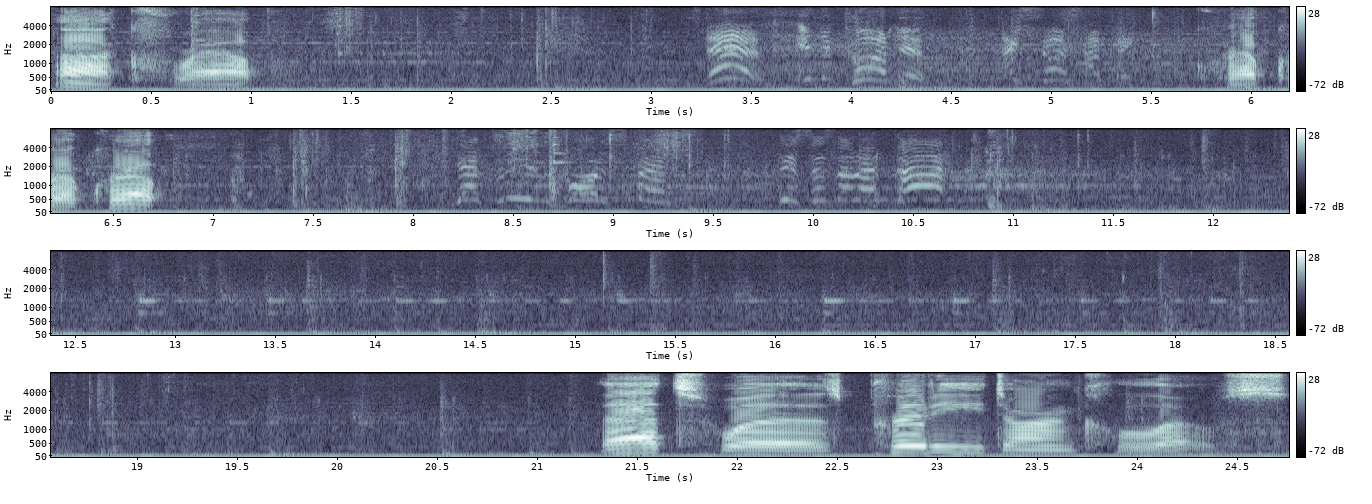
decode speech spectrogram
Ah, crap. There! In the corner! I saw something! Crap, crap, crap. Get reinforcements! This is an attack! That was pretty darn close.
